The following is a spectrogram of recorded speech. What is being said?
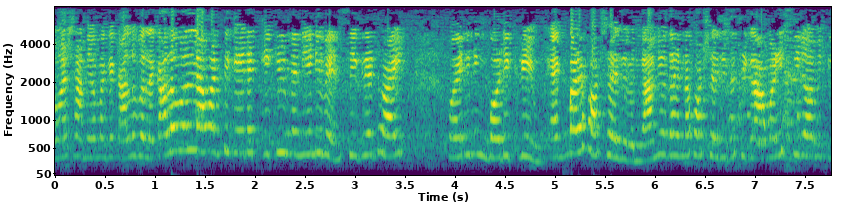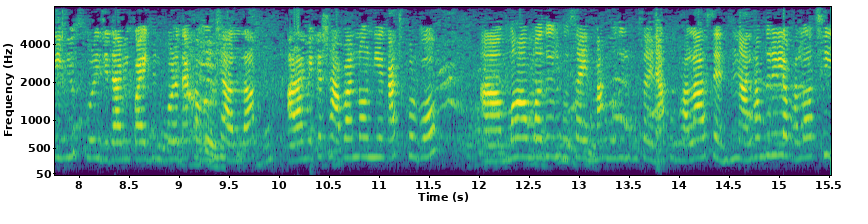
আমার স্বামী আমাকে কালো বলে কালো বললে আমার থেকে এটা কি ক্রিমটা নিয়ে নিবেন cigarette white whitening body cream একবারে হয়ে যাবেন আমিও দেখেন না ফর্সা হয়ে যেতেছি আমার স্কিনও আমি ক্রিম ইউজ করি যেটা আমি কয়েকদিন পরে দেখাবো ইনশাআল্লাহ। আর আমি একটা সাবান নিয়ে কাজ করব। মোহাম্মদুল হুসাইন মাহমুদুল হুসাইন আপু ভালো আছেন? হুম আলহামদুলিল্লাহ ভালো আছি।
